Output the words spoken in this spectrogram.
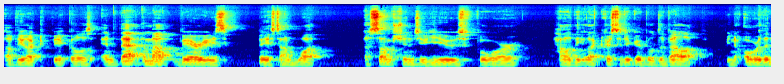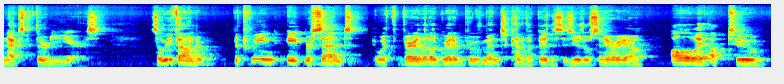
of the electric vehicles, and that amount varies based on what assumptions you use for how the electricity grid will develop you know, over the next 30 years. So we found between 8% with very little grid improvement, kind of a business as usual scenario, all the way up to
